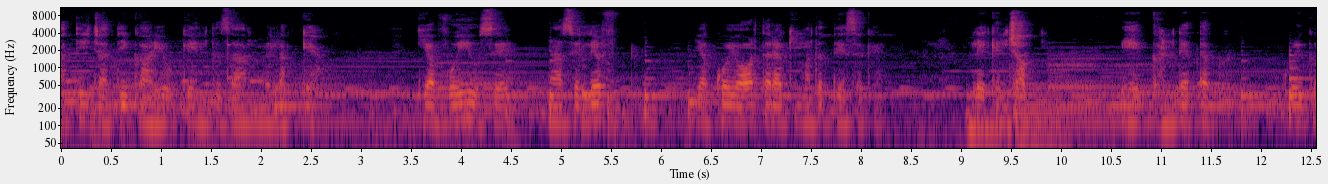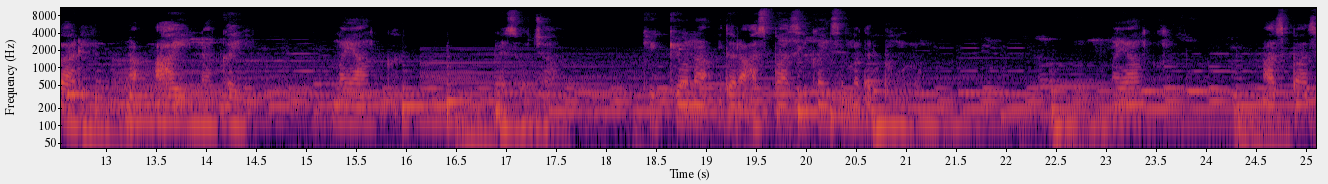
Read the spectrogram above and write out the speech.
आती जाती गाड़ियों के इंतज़ार में लग गया कि अब वही उसे यहाँ से लिफ्ट या कोई और तरह की मदद दे सके। लेकिन जब एक घंटे तक कोई गाड़ी न आई, न गई, मयांक ने सोचा कि क्यों ना इधर आसपास ही कहीं से मदद ढूंढ आसपास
